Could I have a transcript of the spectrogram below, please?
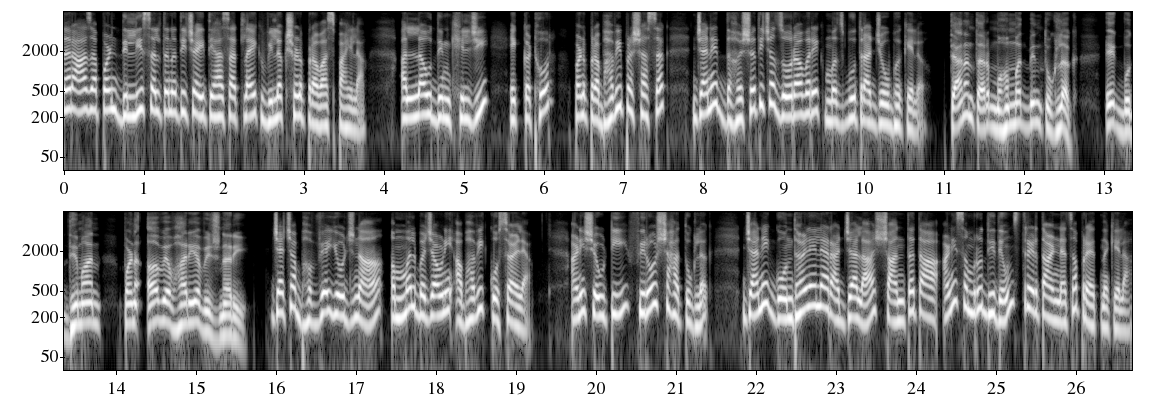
तर आज आपण दिल्ली सल्तनतीच्या इतिहासातला एक विलक्षण प्रवास पाहिला. अल्लाउद्दीन खिलजी एक कठोर पण प्रभावी प्रशासक ज्याने दहशतीच्या जोरावर एक मजबूत राज्य उभं केलं. त्यानंतर मोहम्मद बिन तुघलक एक बुद्धिमान पण अव्यवहार्य विजनरी. ज्याच्या भव्य योजना अंमलबजावणी अभावी कोसळल्या. आणि शेवटी फिरोज शाह तुघलक ज्याने गोंधळलेल्या राज्याला शांतता आणि समृद्धी देऊन स्थिरता आणण्याचा प्रयत्न केला.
